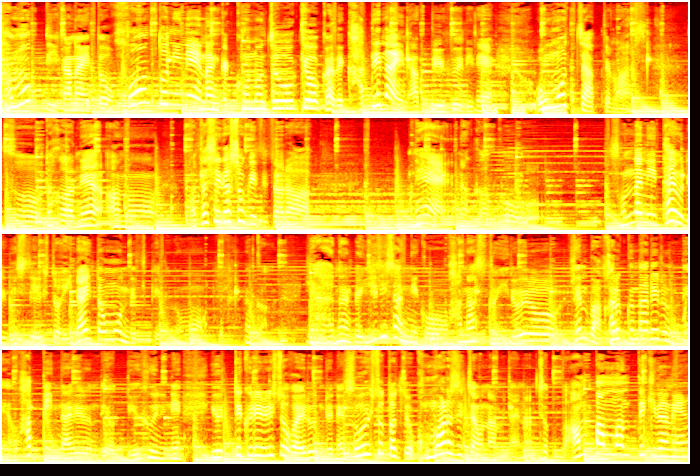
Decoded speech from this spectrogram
う保っていかないと本当にねなんかこの状況下で勝てないなっていう風にね思っちゃってます。そうだからねあの私がしょげてたらねなんかこうそんなに頼りにしている人はいないと思うんですけれどもなんかいやーなんかゆりさんにこう話すといろいろ全部明るくなれるんだよハッピーになれるんだよっていう風にね言ってくれる人がいるんでねそういう人たちを困らせちゃうなみたいなちょっとアンパンマン的なね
